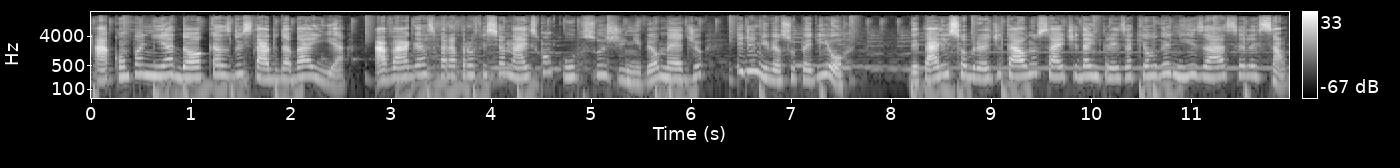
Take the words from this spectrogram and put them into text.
a Companhia Docas do Estado da Bahia. Há vagas para profissionais com cursos de nível médio e de nível superior. Detalhes sobre o edital no site da empresa que organiza a seleção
